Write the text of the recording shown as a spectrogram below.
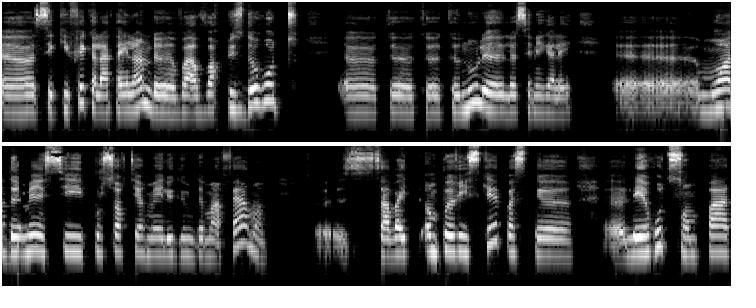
euh, ce qui fait que la Thaïlande va avoir plus de routes euh, que, que, que nous, le, le Sénégalais. Euh, moi, demain, si pour sortir mes légumes de ma ferme, euh, ça va être un peu risqué parce que euh, les routes sont pas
